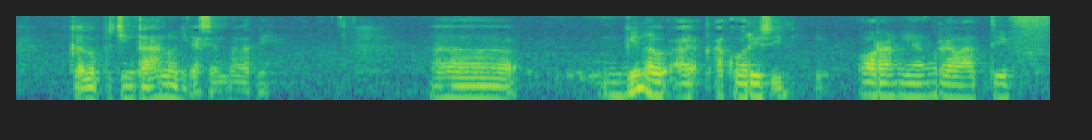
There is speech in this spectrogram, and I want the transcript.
Kalau percintaan lo nih kasihan banget nih. Uh, mungkin Aquarius ini orang yang relatif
